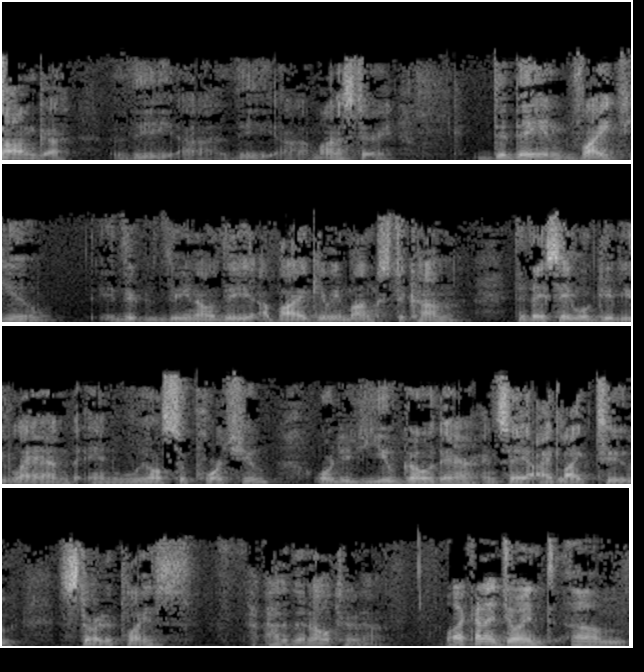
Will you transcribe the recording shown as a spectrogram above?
Sangha, the, uh, the uh, monastery. Did they invite you, the, the, you know, the Abhayagiri monks to come? Did they say, we'll give you land and we'll support you? Or did you go there and say, I'd like to start a place? How did that all turn out? Well, I kind of joined um,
